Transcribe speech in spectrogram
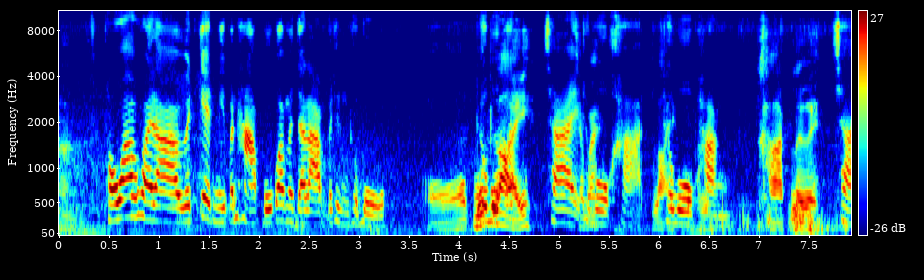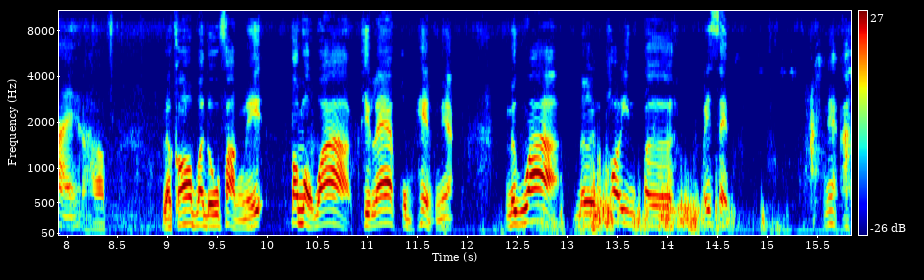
อ่า เพราะว่าเวลาเวดเกตมีปัญหาปุ๊บอะมันจะลามไปถึงเทอร์โบอ๋อบูทไหล ใช่ใช่เทไหมอร์โบขาดไหล เทอร์โบพังขาดเลยใช่ค่ะนะครับ แล้วก็มาดูฝั่งนี้ ต้องบอกว่าทีแรกผมเห็นเนี่ย นึกว่าเดินท่ออินเตอร์ ไม่เสร็จ เนี่ยอะ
